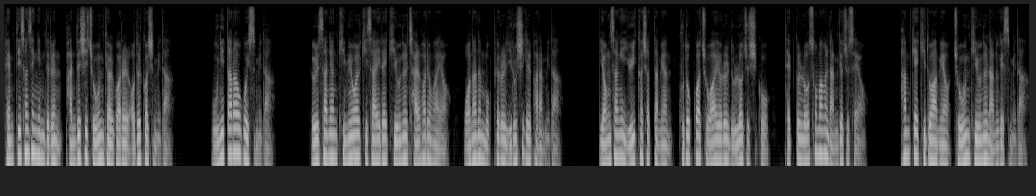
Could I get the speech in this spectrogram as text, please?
뱀띠 선생님들은 반드시 좋은 결과를 얻을 것입니다. 운이 따라오고 있습니다. 을사년 김효월 기사일의 기운을 잘 활용하여 원하는 목표를 이루시길 바랍니다. 영상이 유익하셨다면 구독과 좋아요를 눌러주시고 댓글로 소망을 남겨주세요. 함께 기도하며 좋은 기운을 나누겠습니다.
